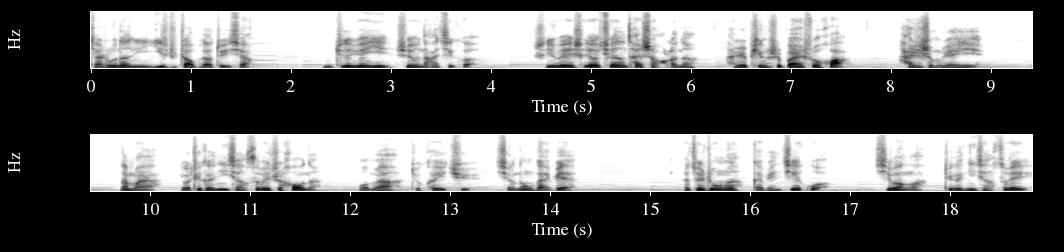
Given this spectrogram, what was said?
假如呢你一直找不到对象，你觉得原因是有哪几个？是因为社交圈子太少了呢，还是平时不爱说话，还是什么原因？那么呀，有这个逆向思维之后呢，我们啊就可以去行动改变，那最终呢改变结果。希望啊这个逆向思维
